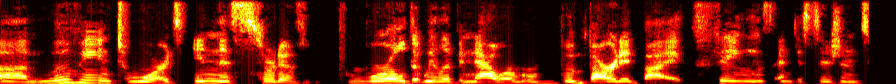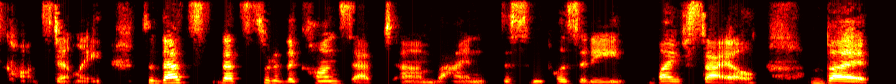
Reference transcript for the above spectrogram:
um, moving towards in this sort of world that we live in now where we're bombarded by things and decisions constantly. So that's that's sort of the concept um, behind the simplicity lifestyle. But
